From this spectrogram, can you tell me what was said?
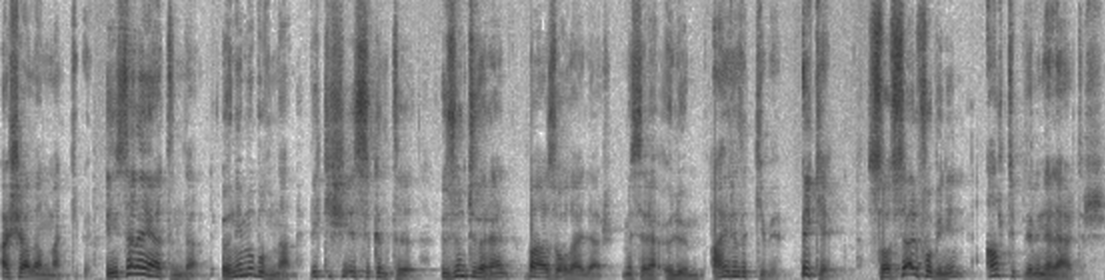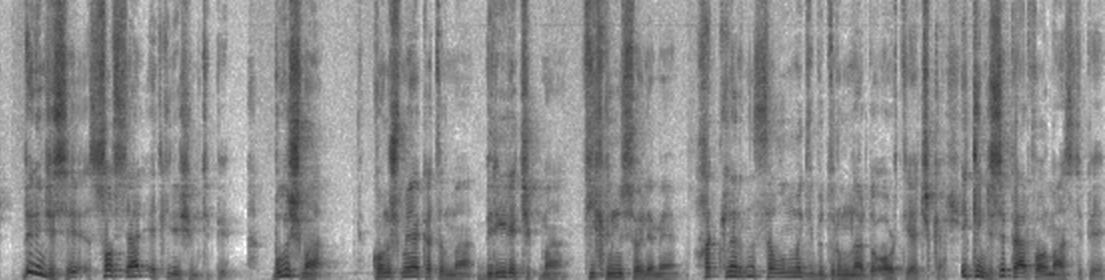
aşağılanmak gibi. İnsan hayatında önemi bulunan ve kişiye sıkıntı, üzüntü veren bazı olaylar. Mesela ölüm, ayrılık gibi. Peki sosyal fobinin alt tipleri nelerdir? Birincisi sosyal etkileşim tipi. Buluşma, konuşmaya katılma, biriyle çıkma, fikrini söyleme, haklarını savunma gibi durumlarda ortaya çıkar. İkincisi performans tipi.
